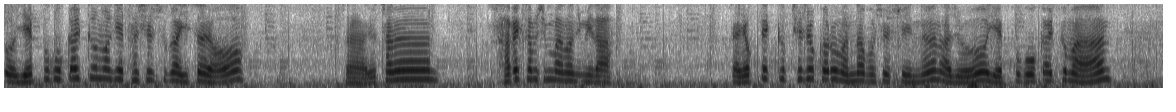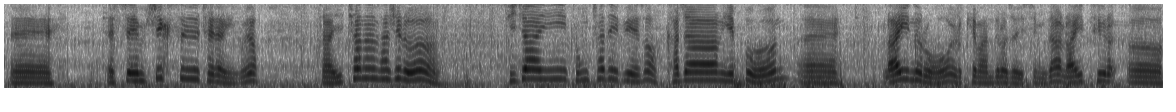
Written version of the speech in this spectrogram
또 예쁘고 깔끔하게 타실 수가 있어요. 자, 이 차는 430만 원입니다. 자, 역대급 최저가로 만나보실 수 있는 아주 예쁘고 깔끔한 에, SM6 차량이고요. 자, 이 차는 사실은 디자인이 동차 대 비해서 가장 예쁜 에, 라인으로 이렇게 만들어져 있습니다. 라이트 어,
